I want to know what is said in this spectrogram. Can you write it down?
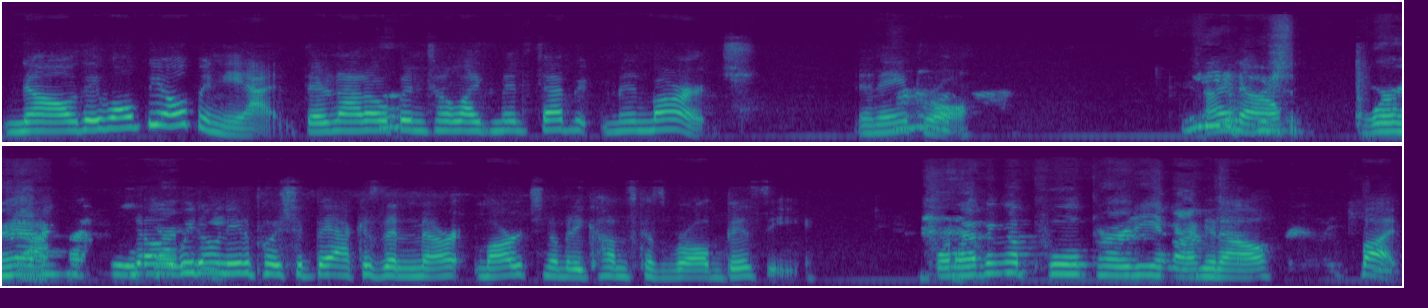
No, they won't be open yet. They're not open until like mid February, mid March in April. I know. We're having no, party. we don't need to push it back because in Mar- March nobody comes because we're all busy. We're having a pool party and I'm you know, but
